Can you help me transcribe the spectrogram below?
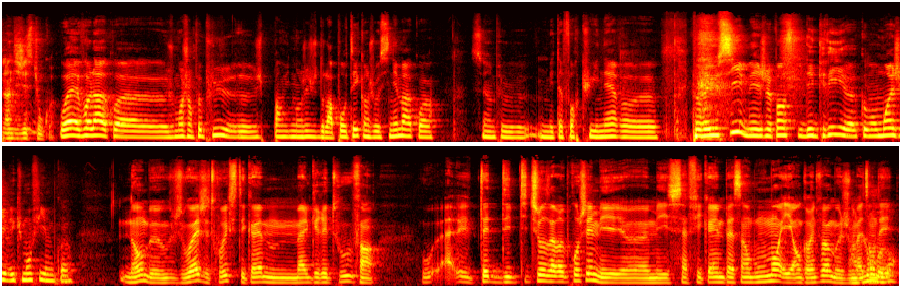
L'indigestion, quoi. ouais, voilà quoi. euh, moi, j'en peux plus. euh, J'ai pas envie de manger juste de la potée quand je vais au cinéma, quoi. C'est un peu une métaphore culinaire euh, peu réussie, mais je pense qu'il décrit euh, comment moi j'ai vécu mon film, quoi. Non, bah, ouais, j'ai trouvé que c'était quand même malgré tout. Enfin, peut-être des petites choses à reprocher, mais, euh, mais ça fait quand même passer un bon moment. Et encore une fois, moi, je m'attendais. moment.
